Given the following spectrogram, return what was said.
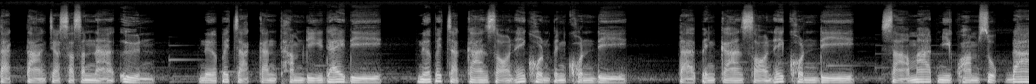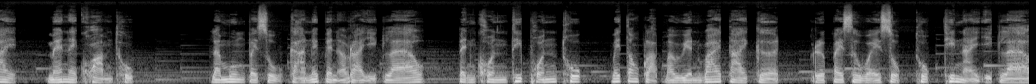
แตกต่างจากศาสนาอื่น เหนือไปจากการทำดีได้ดี เหนือไปจากการสอนให้คนเป็นคนดี แต่เป็นการสอนให้คนดี สามารถมีความสุขได้แม้ในความทุกข์ และมุ่งไปสู่การไม่เป็นอะไรอีกแล้ว เป็นคนที่พ้นทุกข์ไม่ต้องกลับมาเวียนว่ายตายเกิด หรือไปเสวยสุขทุกข์ที่ไหนอีกแล้ว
